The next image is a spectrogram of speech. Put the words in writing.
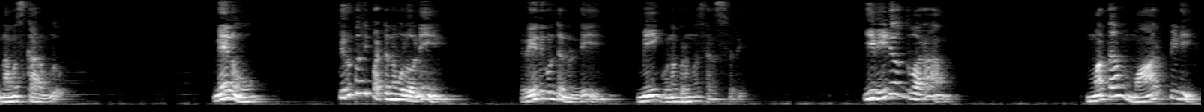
నమస్కారములు. నేను తిరుపతి పట్టణములోని రేణిగుంట నుండి మీ గుణబ్రహ్మ సరస్వతి. ఈ వీడియో ద్వారా మత మార్పిడి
